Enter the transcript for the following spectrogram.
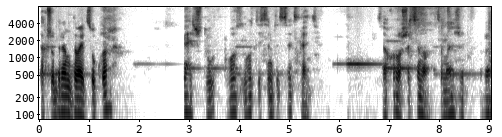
Так що беремо давай цукор. 5 штук по злоти 75. Це хороша ціна. Це майже е,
